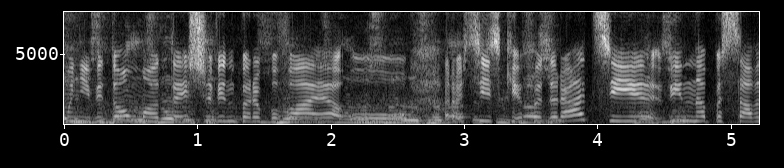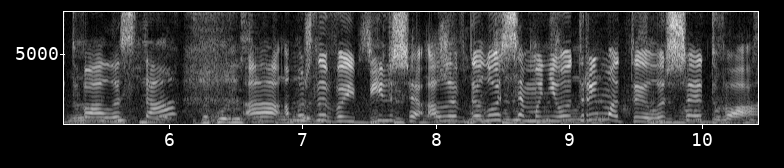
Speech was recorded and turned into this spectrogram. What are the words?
Мені відомо те, що він перебуває у Російській Федерації. Він написав два листа, а, а можливо і більше, але вдалося мені отримати лише два.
